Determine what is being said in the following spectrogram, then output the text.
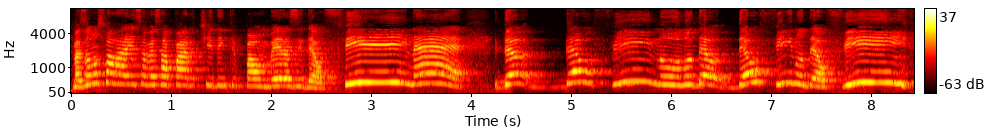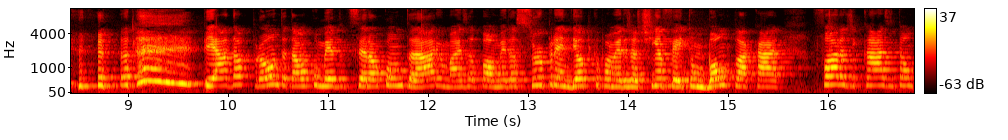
Mas vamos falar aí sobre essa partida entre Palmeiras e Delfim, né? Del Delfim no, Del, Delfim no Delfim. Piada pronta, eu tava com medo de ser ao contrário, mas o Palmeiras surpreendeu porque o Palmeiras já tinha feito um bom placar fora de casa, então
